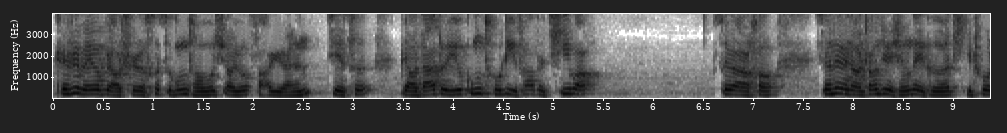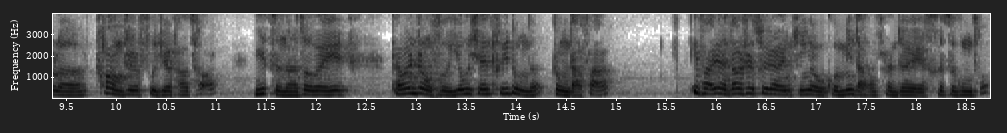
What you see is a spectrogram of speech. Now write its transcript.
陈水扁又表示，核四公投需要由法院，借此表达对于公投立法的期望。四月二号，行政院长张俊雄内阁提出了创制复决法草案，以此呢作为台湾政府优先推动的重大法案。立法院当时虽然仅有国民党反对核四公投，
